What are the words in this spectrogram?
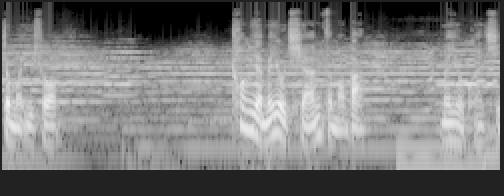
这么一说，创业没有钱怎么办？没有关系，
